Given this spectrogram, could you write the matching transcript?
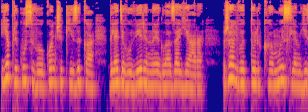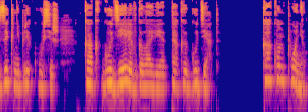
Я прикусываю кончик языка, глядя в уверенные глаза Яра. Жаль вот только мыслям язык не прикусишь. Как гудели в голове, так и гудят. Как он понял?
